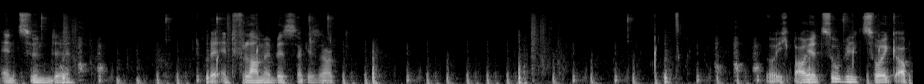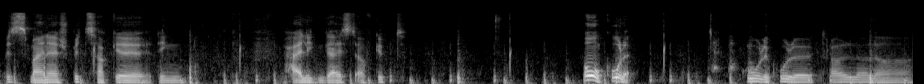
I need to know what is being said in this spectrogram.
entzünde. Oder entflamme, besser gesagt. So, ich baue jetzt so viel Zeug ab, bis meine Spitzhacke den Heiligen Geist aufgibt. Oh, Kohle. Kohle, Kohle, tralala.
